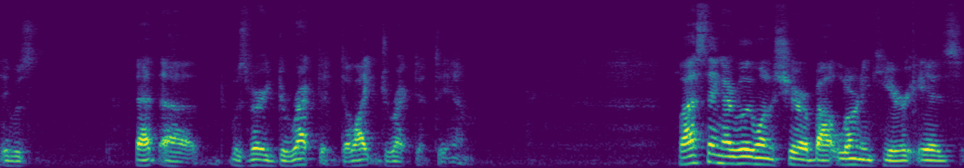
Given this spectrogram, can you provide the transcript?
it was that uh, was very directed, delight directed to him. Last thing I really want to share about learning here is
